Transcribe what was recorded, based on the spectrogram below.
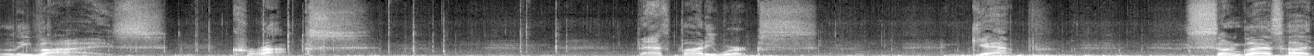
Levi's, Crocs, Bath Body Works, Gap, Sunglass Hut.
